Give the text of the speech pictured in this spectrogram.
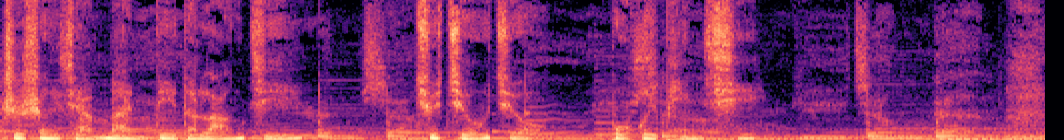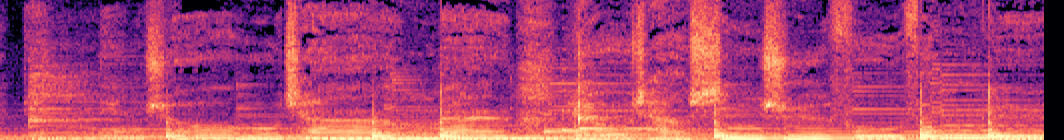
只剩下满地的狼藉，却久久不会平息。长满，六朝心事付风雨。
